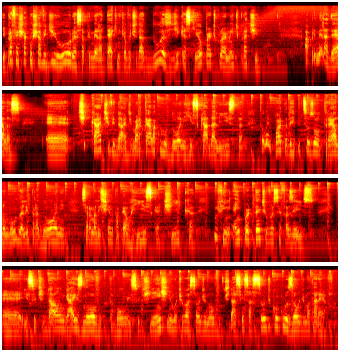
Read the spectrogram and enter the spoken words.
E para fechar com chave de ouro essa primeira técnica, eu vou te dar duas dicas que eu particularmente pratico. A primeira delas é, ticar a atividade, marcar ela como Doni, riscar da lista. Então não importa, de repente você usou o Trello, muda ali para Doni, se era uma listinha no papel, risca, tica. Enfim, é importante você fazer isso. É, isso te dá um gás novo, tá bom? Isso te enche de motivação de novo, te dá a sensação de conclusão de uma tarefa.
